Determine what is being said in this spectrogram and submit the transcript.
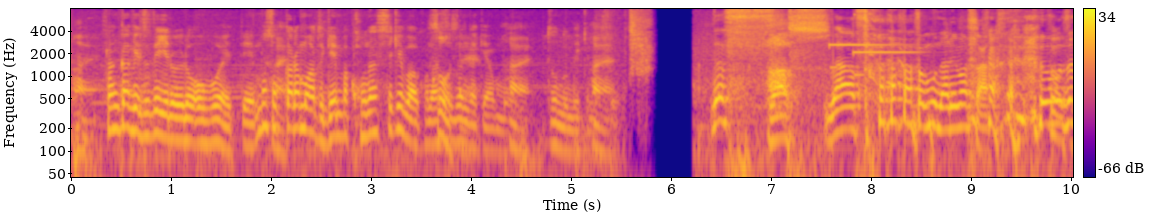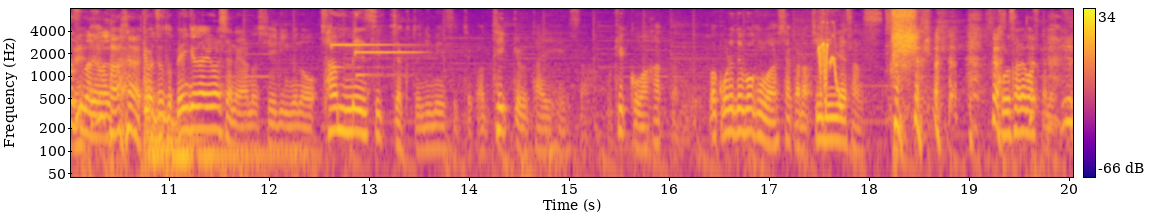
はい。3ヶ月でいろいろ覚えてもうそこからもうあと現場こなしていけばこなす分だけはもうどんどんできます、はいザッスわっす。ザッスもう慣れました。もうザッス慣れました。今日ちょっと勉強になりましたね。あのシーリングの。3面接着と2面接着。あと撤去の大変さ。結構分かったんで、まあ、これで僕も明日から。シーリング屋さんです。殺されますかね？今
